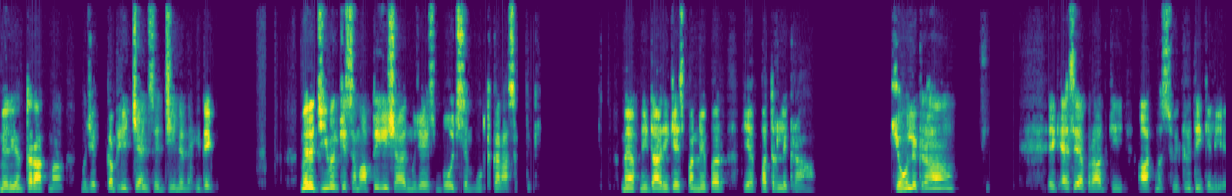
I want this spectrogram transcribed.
मेरी अंतरात्मा मुझे कभी चैन से जीने नहीं देगी। मेरे जीवन की समाप्ति ही शायद मुझे इस बोझ से मुक्त करा सकती थी। मैं अपनी डायरी के इस पन्ने पर यह पत्र लिख रहा हूँ। क्यों लिख रहा हूँ? एक ऐसे अपराध की आत्मस्वीकृति के लिए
